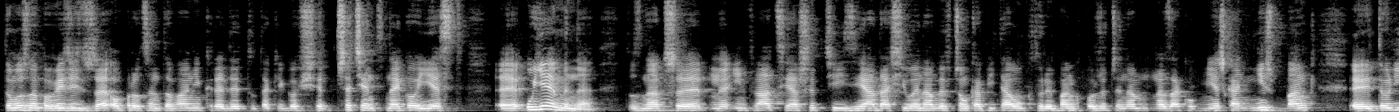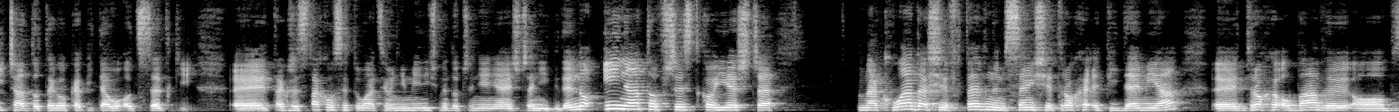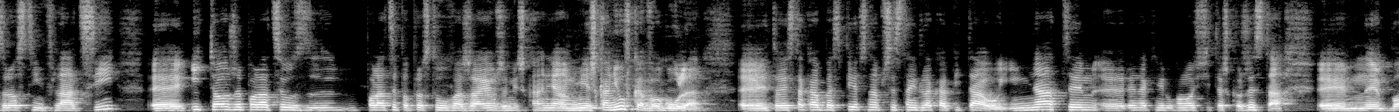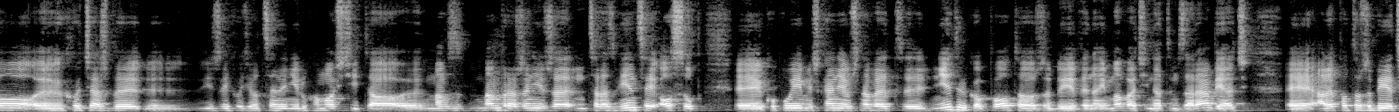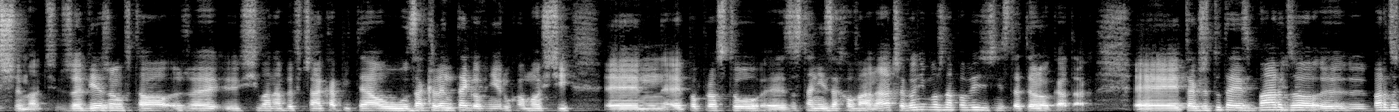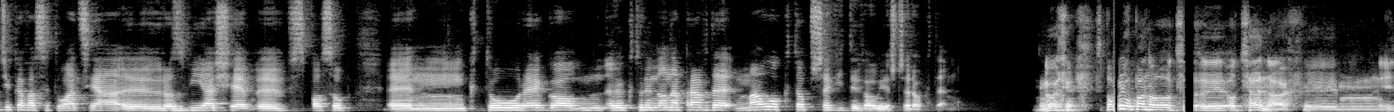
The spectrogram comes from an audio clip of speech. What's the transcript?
to można powiedzieć, że oprocentowanie kredytu takiego przeciętnego jest e, ujemne. To znaczy, inflacja szybciej zjada siłę nabywczą kapitału, który bank pożyczy nam na zakup mieszkań, niż bank e, dolicza do tego kapitału odsetki. E, także z taką sytuacją nie mieliśmy do czynienia jeszcze nigdy. No i na to wszystko jeszcze nakłada się w pewnym sensie trochę epidemia, trochę obawy o wzrost inflacji E, i to, że Polacy, Polacy po prostu uważają, że mieszkania, mieszkaniówka w ogóle e, to jest taka bezpieczna przystań dla kapitału. I na tym e, rynek nieruchomości też korzysta, bo chociażby jeżeli chodzi o ceny nieruchomości, to mam, mam wrażenie, że coraz więcej osób kupuje mieszkania już nawet nie tylko po to, żeby je wynajmować i na tym zarabiać, ale po to, żeby je trzymać, że wierzą w to, że y, siła nabywcza kapitału zaklętego w nieruchomości po prostu zostanie zachowana, czego nie można powiedzieć niestety o lokatach. Także tutaj jest bardzo, bardzo ciekawa sytuacja, rozwija się w sposób, którego, który no naprawdę mało kto przewidywał jeszcze rok temu. No właśnie, wspomniał Pan o, o cenach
